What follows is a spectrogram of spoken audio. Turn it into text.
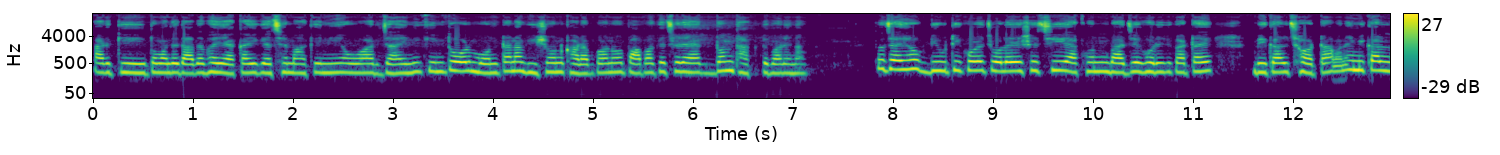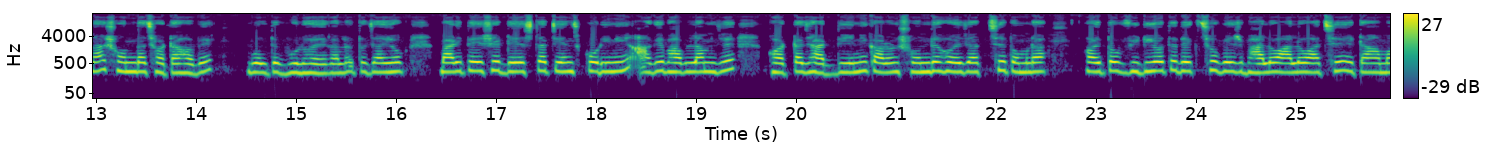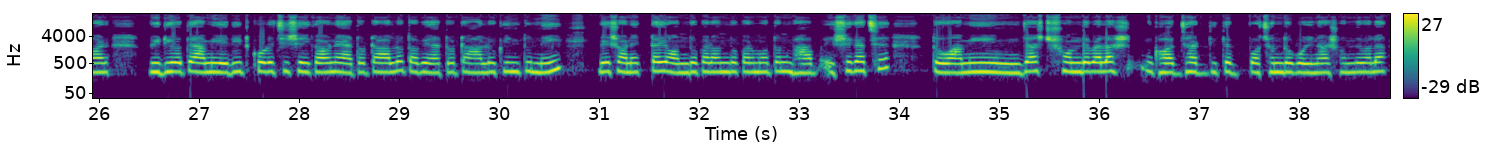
আর কি তোমাদের দাদাভাই একাই গেছে মাকে নিয়ে, ও আর যায়নি। কিন্তু ওর মনটা না ভীষণ খারাপ, কারণ ওর পাপাকে ছেড়ে একদম থাকতে পারে না। তো যাই হোক, ডিউটি করে চলে এসেছি। এখন বাজে ঘড়ির কাটায় বিকাল ছটা মানে বিকাল না, সন্ধ্যা ছটা হবে বলতে ভুল হয়ে গেল। তো যাই হোক, বাড়িতে এসে ড্রেসটা চেঞ্জ করিনি। আগে ভাবলাম যে ঘরটা ঝাড় দিয়ে নিই কারণ সন্ধে হয়ে যাচ্ছে, তোমরা হয়তো ভিডিওতে দেখছ, বেশ ভালো আলো আছে। এটা আমার ভিডিওতে আমি এডিট করেছি সেই কারণে এতটা আলো, তবে এতটা আলো কিন্তু নেই। বেশ অনেকটাই অন্ধকার অন্ধকার মতন ভাব এসে গেছে। তো আমি জাস্ট সন্ধেবেলা ঘর ঝাড় দিতে পছন্দ করি না। সন্ধেবেলা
